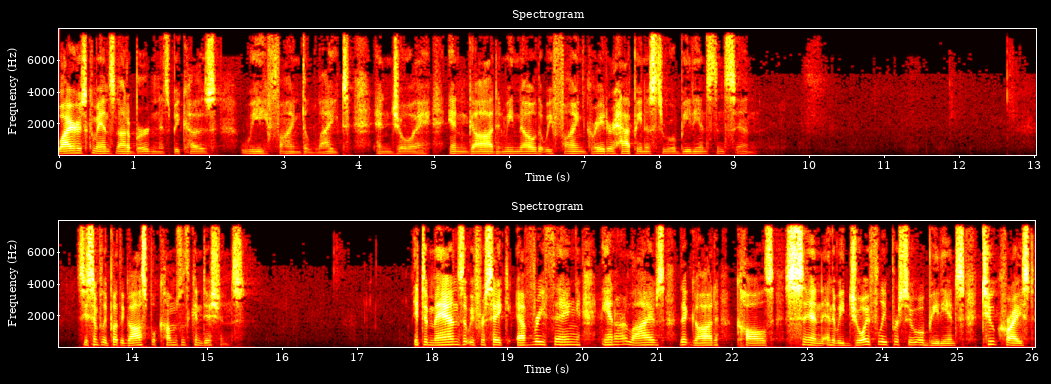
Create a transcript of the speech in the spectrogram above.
Why are his commands not a burden? It's because we find delight and joy in God, and we know that we find greater happiness through obedience than sin. See, simply put, the gospel comes with conditions. It demands that we forsake everything in our lives that God calls sin and that we joyfully pursue obedience to Christ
